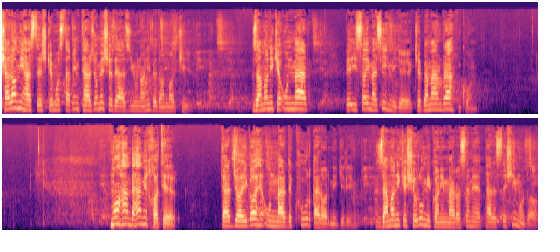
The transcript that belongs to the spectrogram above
کلامی هستش که مستقیم ترجمه شده از یونانی به دانمارکی. زمانی که اون مرد به عیسی مسیح میگه که به من رحم کن. ما هم به همین خاطر در جایگاه اون مرد کور قرار می‌گیریم. زمانی که شروع می‌کنیم مراسم پرستشیمون را.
